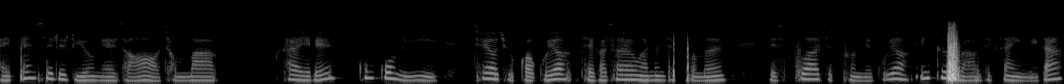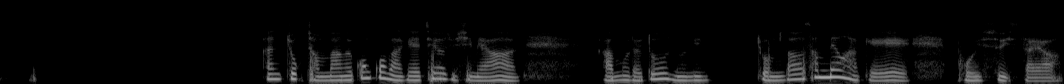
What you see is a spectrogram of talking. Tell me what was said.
아이 펜슬을 이용해서 점막 사이를 꼼꼼히 채워줄 거고요. 제가 사용하는 제품은 에스쁘아 제품이고요. 잉크 브라운 색상입니다. 한쪽 전망을 꼼꼼하게 채워주시면 아무래도 눈이 좀 더 선명하게 보일 수 있어요.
